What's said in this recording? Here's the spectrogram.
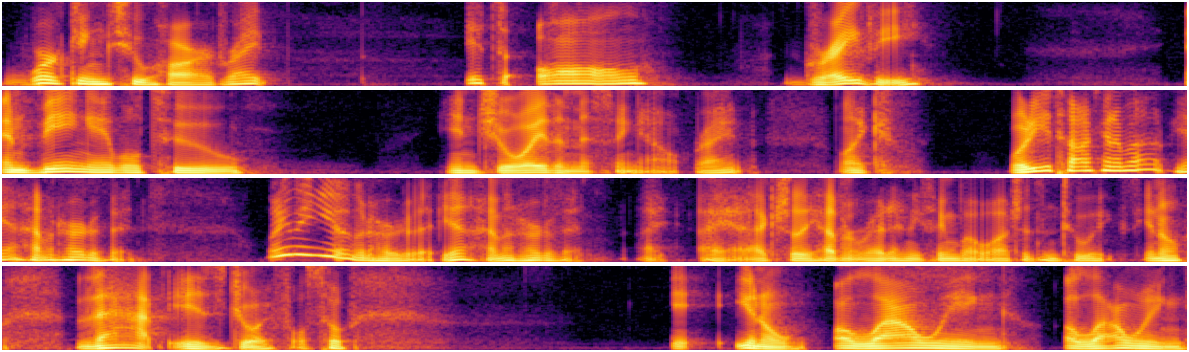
working too hard, right? It's all gravy and being able to enjoy the missing out, right? Like, what are you talking about? Yeah, haven't heard of it. What do you mean you haven't heard of it? Yeah, haven't heard of it. I, I actually haven't read anything about watches in two weeks. You know, that is joyful. So, you know, allowing allowing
